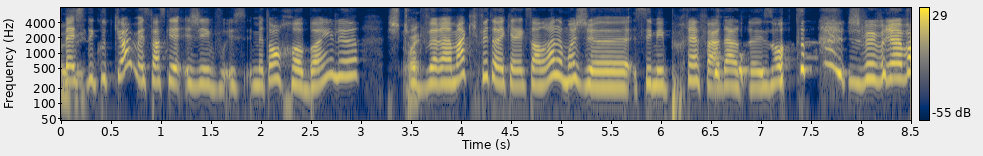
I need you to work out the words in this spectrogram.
Ben, c'est des coups de cœur, mais c'est parce que j'ai, mettons, Robin, là, je trouve Ouais. vraiment qu'il fit avec Alexandra, là. Moi, je, c'est mes préférés les autres. je veux vraiment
